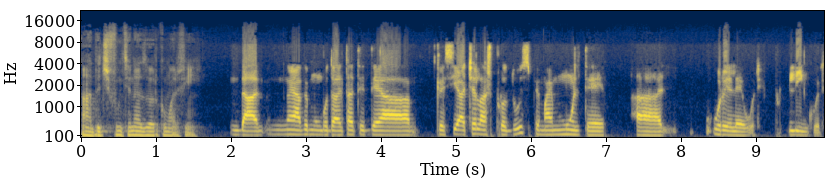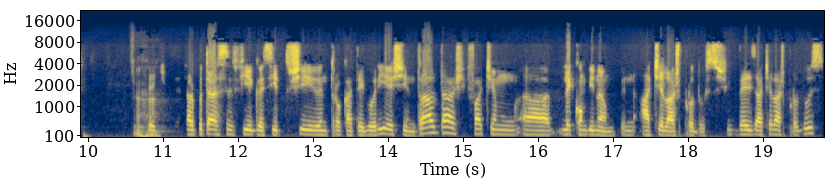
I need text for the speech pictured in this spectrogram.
A, deci funcționează oricum ar fi. Da, noi avem o modalitate de a găsi același produs pe mai multe uh, URL-uri, linkuri. Aha. Deci ar putea să fie găsit și într-o categorie și într-alta și facem, uh, le combinăm în același produs și vezi același produs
